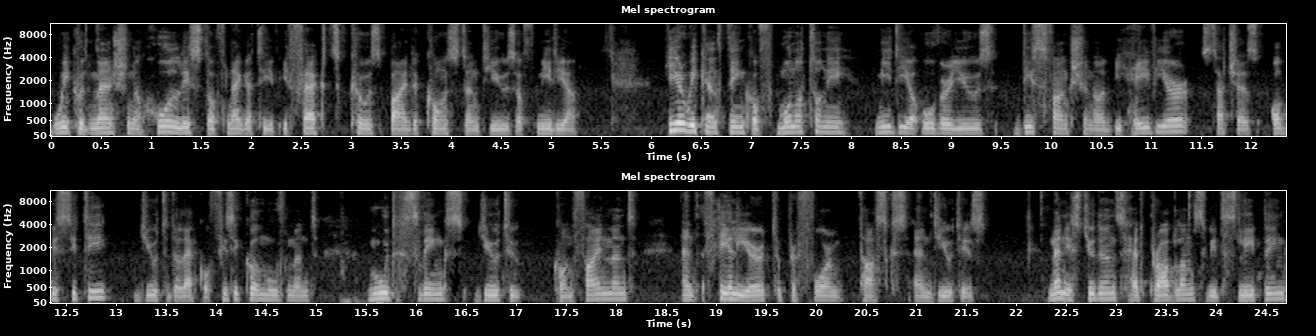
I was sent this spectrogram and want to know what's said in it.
we could mention a whole list of negative effects caused by the constant use of media. Here we can think of monotony, media overuse, dysfunctional behavior, such as obesity due to the lack of physical movement, mood swings due to confinement, and failure to perform tasks and duties. Many students had problems with sleeping,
